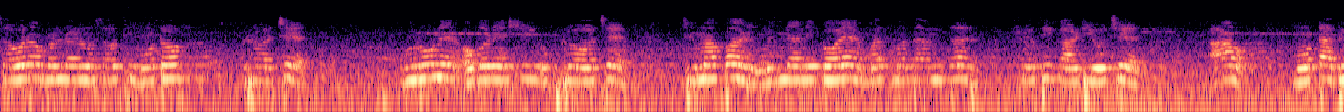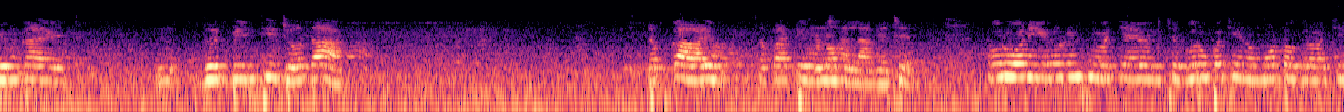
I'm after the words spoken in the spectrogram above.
સૌરમંડળનો સૌથી મોટો ગ્રહ છે. ગુરુને ઓગણએંશી ઉપગ્રહો છે. જેમાં પણ વૈજ્ઞાનિકોએ મત મતાંતર શોધી કાઢ્યું છે. આ મોટા ભીમકાએ દૂરબીનથી જોતા ટપકાવાળી સપાટી મનોહર લાગે છે. ગુરુ અને યુરેનસની વચ્ચે આવેલું છે. ગુરુ પછી એનો મોટો ગ્રહ છે.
